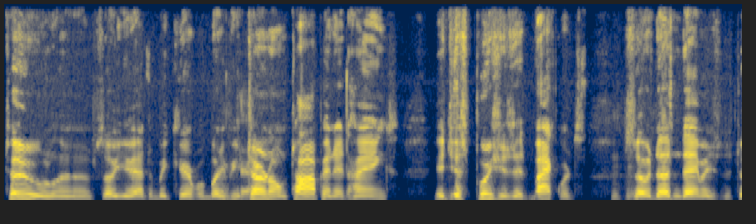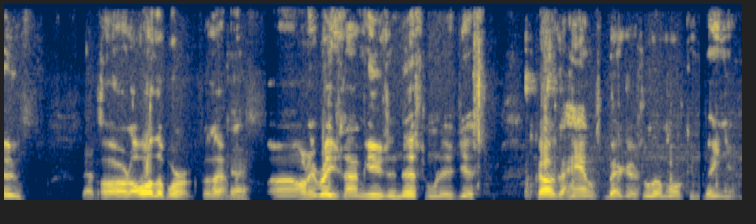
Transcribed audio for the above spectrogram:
tool, uh, so you have to be careful. But if you turn on top and it hangs, it just pushes it backwards, so it doesn't damage the tool That's or all the work for that Okay. one. Uh, only reason I'm using this one is just because the handle's bigger. It's a little more convenient.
